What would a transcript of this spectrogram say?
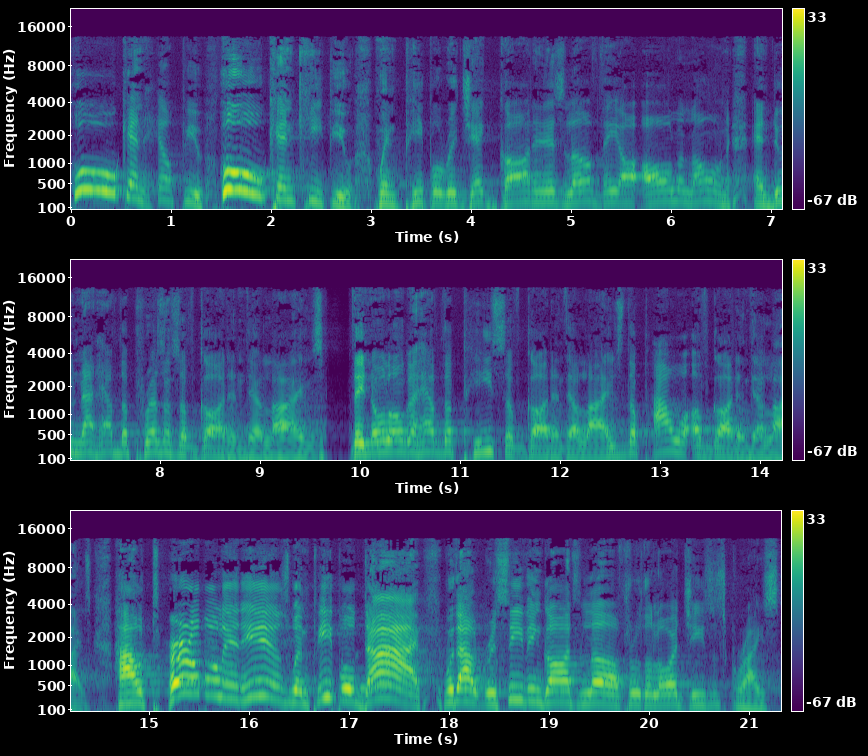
Who can help you? Who can keep you? When people reject God and His love, they are all alone and do not have the presence of God in their lives. They no longer have the peace of God in their lives, the power of God in their lives. How terrible it is when people die without receiving God's love through the Lord Jesus Christ,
